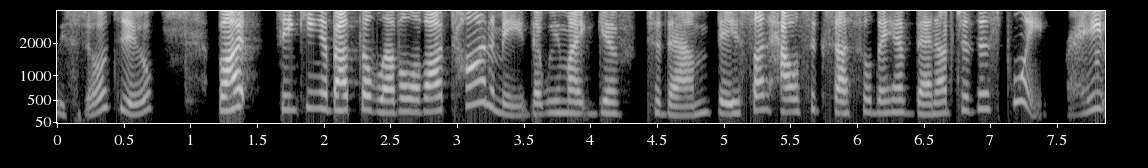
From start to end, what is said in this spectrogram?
we still do, but thinking about the level of autonomy that we might give to them based on how successful they have been up to this point, right?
